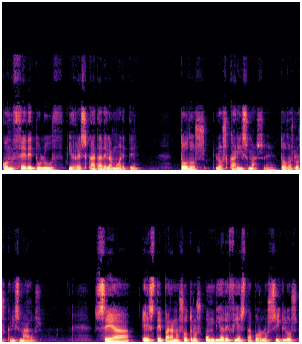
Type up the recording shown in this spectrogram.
concede tu luz y rescata de la muerte todos los carismas, ¿eh? todos los crismados. Sea este para nosotros un día de fiesta por los siglos,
